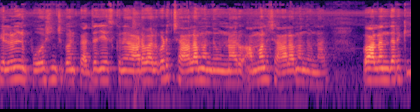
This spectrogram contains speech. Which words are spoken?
పిల్లల్ని పోషించుకొని పెద్ద చేసుకునే ఆడవాళ్ళు కూడా చాలామంది ఉన్నారు అమ్మలు చాలామంది ఉన్నారు. వాళ్ళందరికీ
